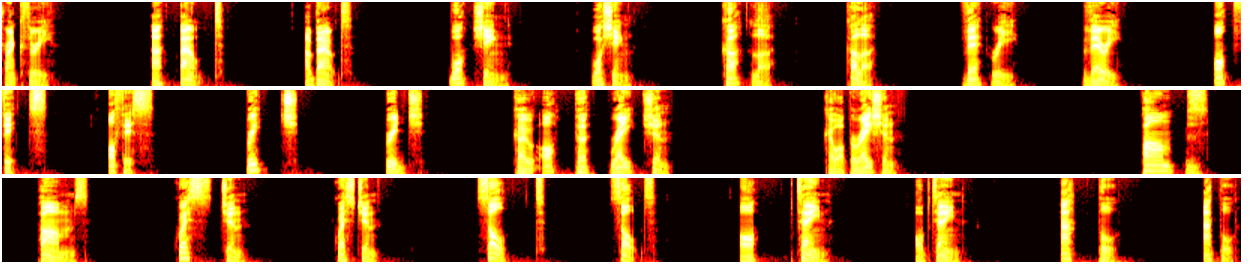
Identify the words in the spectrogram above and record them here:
Track 3. About. About. Washing. Washing. Color. Color. Very. Very. Office. Office. Bridge. Bridge. Cooperation. Cooperation. Palms. Palms. Question. Question. Salt. Salt. Obtain. Obtain. Apple. Apple.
